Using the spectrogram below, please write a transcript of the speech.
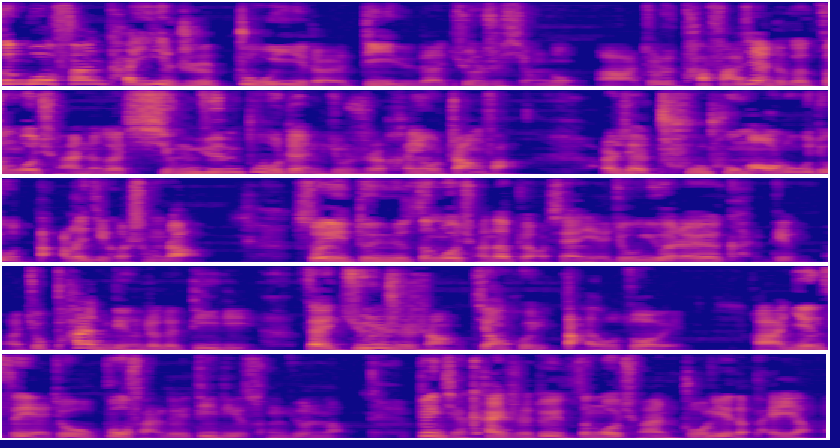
曾国藩他一直注意着弟弟的军事行动啊，就是他发现这个曾国荃这个行军布阵就是很有章法，而且初出茅庐就打了几个胜仗。所以，对于曾国荃的表现也就越来越肯定啊，就判定这个弟弟在军事上将会大有作为啊，因此也就不反对弟弟从军了，并且开始对曾国荃着力的培养，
